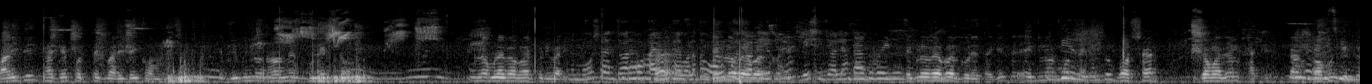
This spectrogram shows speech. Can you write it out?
বাড়িতেই থাকে, প্রত্যেক বাড়িতেই কম বিভিন্ন ধরনের ফুলের টব। এগুলো আমরা ব্যবহার করি বাড়িতে। মশার জন্ম হয় কোথায় বলো তো? এগুলো ব্যবহার করি। বেশি জলে না। এগুলো ব্যবহার করে থাকি। তো এগুলোর মধ্যে কিন্তু বর্ষার জমা জল থাকে। কারণ তখন কিন্তু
